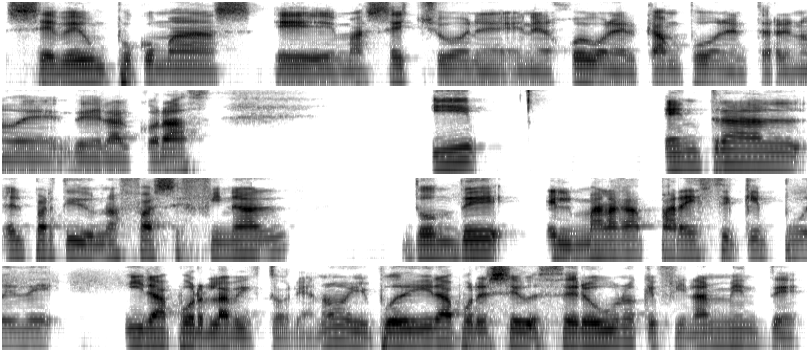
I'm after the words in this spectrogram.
se ve un poco más, eh, más hecho en el, juego, en el campo, en el terreno del de, Alcoraz y entra el partido en una fase final donde el Málaga parece que puede ir a por la victoria, ¿no? Y puede ir a por ese 0-1 que finalmente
